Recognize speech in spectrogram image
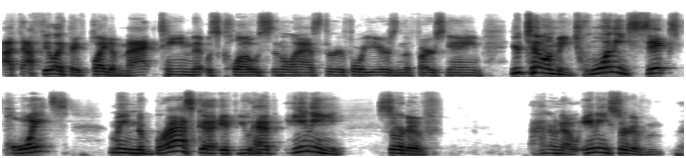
I, I feel like they've played a MAC team that was close in the last three or four years in the first game. You're telling me 26 points? I mean, Nebraska, if you have any sort of I don't know, any sort of uh,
